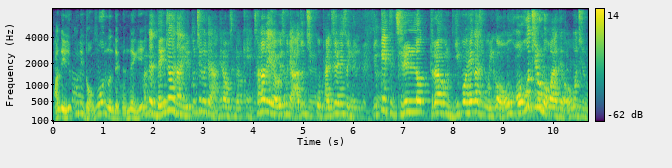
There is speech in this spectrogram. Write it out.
아 근데 일꾼이 너무 없는데 변내기? 근데 냉정하게 난 일꾼 찍을 때는 아니라고 생각해 차라리 여기서 그냥 아둔 짓고 발질해서 6게이트 질럿 드라군 리버 해가지고 이거 어, 어거지로 먹어야 돼요 어거지로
